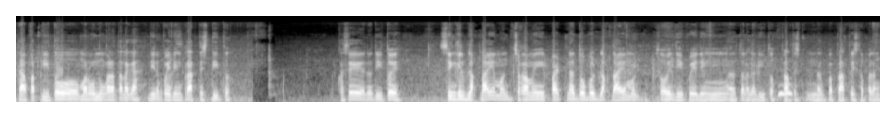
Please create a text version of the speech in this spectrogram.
Dapat dito marunong ka na talaga. Hindi na pwedeng practice dito. Kasi ano dito eh, single black diamond tsaka may part na double black diamond. So hindi pwedeng ano talaga dito. Practice nagpa-practice ka pa lang.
